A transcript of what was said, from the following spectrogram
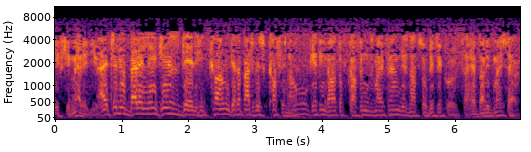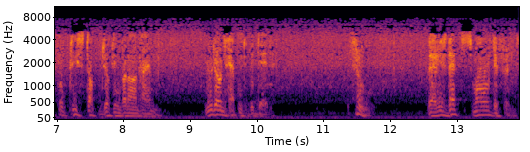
if she married you. I tell you, Barry Lake is dead. He can't get up out of his coffin. Oh, getting out of coffins, my friend, is not so difficult. I have done it myself. Oh, please stop joking, Von Arnheim. You don't happen to be dead. True. There is that small difference.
